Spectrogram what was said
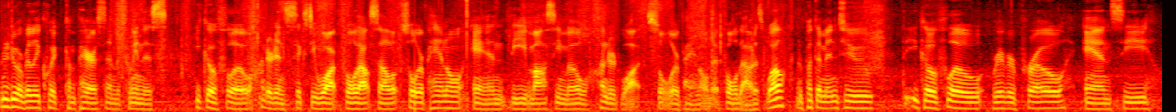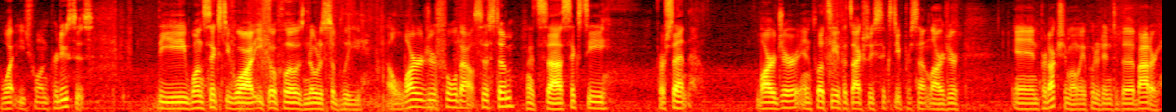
I'm gonna do a really quick comparison between this EcoFlow 160 watt fold out solar panel and the Massimo 100 watt solar panel that fold out as well. I'm gonna put them into the EcoFlow River Pro and see what each one produces. The 160 watt EcoFlow is noticeably a larger fold out system. It's 60% uh, larger and let's see if it's actually 60% larger in production when we put it into the battery.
